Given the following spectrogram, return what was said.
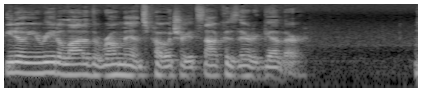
You know, you read a lot of the romance poetry, it's not because they're together.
